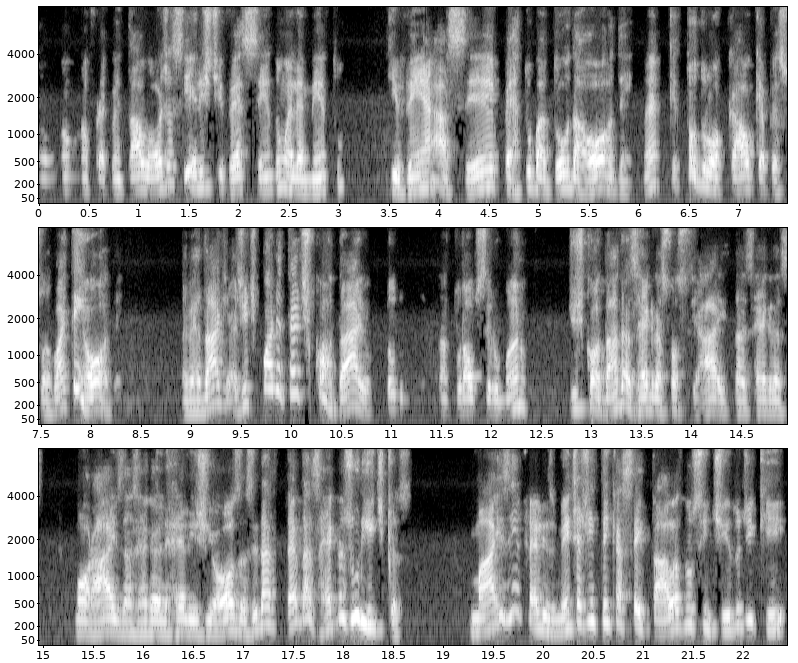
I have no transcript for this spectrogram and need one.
não, não, frequentar a loja se ele estiver sendo um elemento que venha a ser perturbador da ordem, né? Porque todo local que a pessoa vai tem ordem, não é verdade? A gente pode até discordar, eu, todo natural ser humano, discordar das regras sociais, das regras morais, das regras religiosas e até das regras jurídicas mas infelizmente a gente tem que aceitá-las no sentido de que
